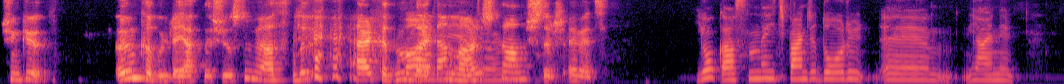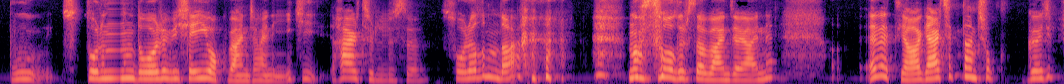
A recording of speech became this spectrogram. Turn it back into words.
Çünkü ön kabulde yaklaşıyorsun ve aslında her kadın zaten maruz diyorum. kalmıştır. Evet. Yok aslında hiç bence doğru e, yani bu sorunun doğru bir şeyi yok bence hani iki her türlüsü soralım da nasıl olursa bence yani. Evet ya gerçekten çok garip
